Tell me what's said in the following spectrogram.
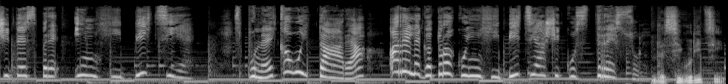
și despre inhibiție? Spuneai că uitarea are legătură cu inhibiția și cu stresul Desiguriții.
